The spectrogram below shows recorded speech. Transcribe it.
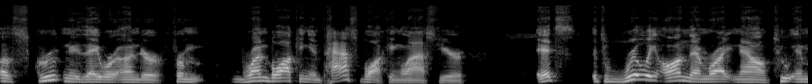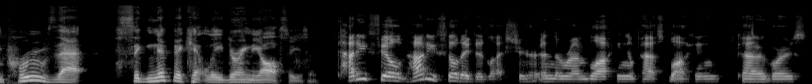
of scrutiny they were under from run blocking and pass blocking last year, it's it's really on them right now to improve that significantly during the offseason. How do you feel? How do you feel they did last year in the run blocking and pass blocking categories?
